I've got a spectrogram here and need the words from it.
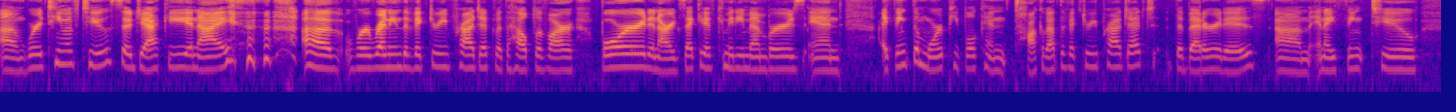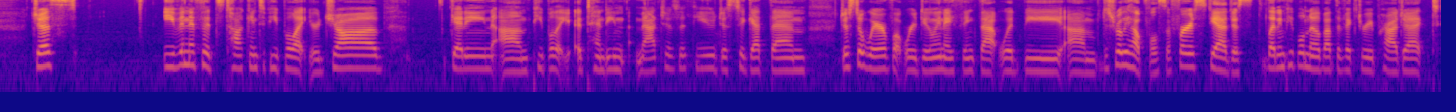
um, we're a team of two. So Jackie and I, uh, we're running the Victory Project with the help of our board and our executive committee members. And I think the more people can talk about the Victory Project, the better it is. Um, and I think to just even if it's talking to people at your job, getting um, people that you're attending matches with you just to get them just aware of what we're doing. I think that would be um, just really helpful. So first, yeah, just letting people know about the Victory Project.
